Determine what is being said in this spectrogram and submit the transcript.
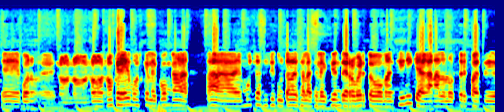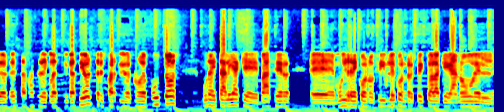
eh, bueno, eh, no, no, no, no creemos que le ponga ah, muchas dificultades a la selección de Roberto Mancini, que ha ganado los tres partidos de esta fase de clasificación, tres partidos, nueve puntos. Una Italia que va a ser eh, muy reconocible con respecto a la que ganó el,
